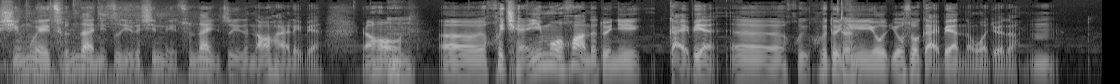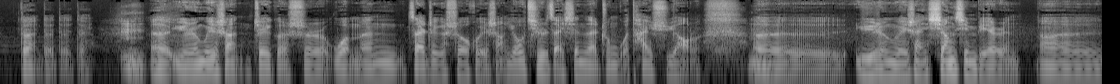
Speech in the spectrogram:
行为存在你自己的心里，存在你自己的脑海里边，然后呃，会潜移默化的对你。改变，呃，会会对你有有所改变的，我觉得，嗯，对对对对，呃，与人为善，这个是我们在这个社会上，尤其是在现在中国太需要了，呃，与人为善，相信别人，呃，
